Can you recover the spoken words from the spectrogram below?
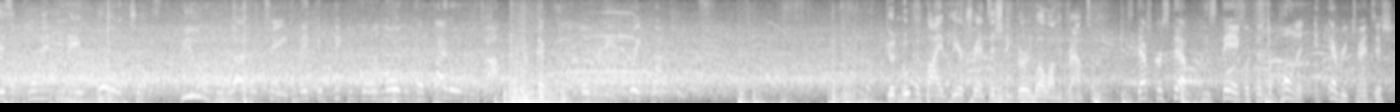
His opponent in a world of trouble. Beautiful level change. Make him think you're going low and then come right over the top with that beautiful overhand. Great punch. Good movement by him here, transitioning very well on the ground tonight. Step for step, he's staying with his opponent in every transition.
